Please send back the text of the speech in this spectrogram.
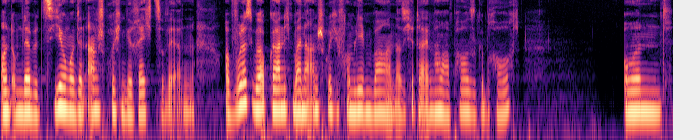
und um der Beziehung und den Ansprüchen gerecht zu werden. Obwohl das überhaupt gar nicht meine Ansprüche vom Leben waren. Also ich hätte einfach mal Pause gebraucht. Und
